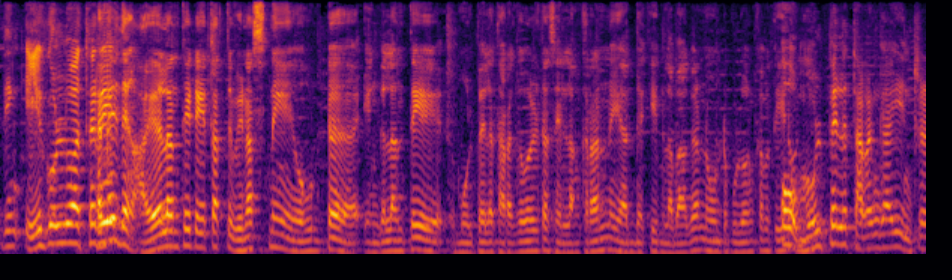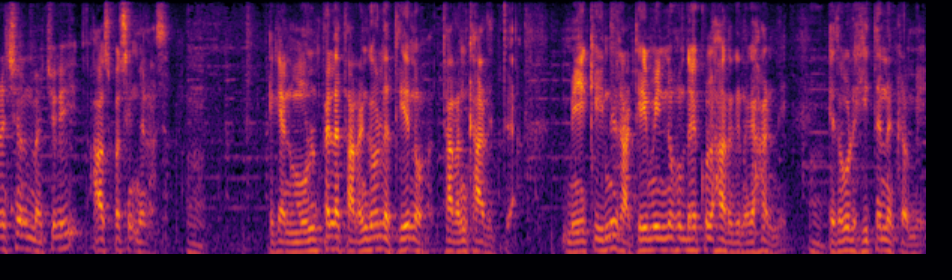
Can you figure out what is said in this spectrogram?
ඉතින් ඒගොල්ලු අතරේ දැන් අයලන්තයට ඒතත්ව වෙනස්නේ. ඔහුන්ට එංගලන්තේ මුල් පෙළ තරගවලට සෙල්ලම් කරන්න ඒ අත්දැකීම් ලබාගන්න ඔවුන්ට පුළුවන්කම මුල් පෙළ තරංගයි ඉන්ටර්නශල් මැචුයි ආස්පසින් වෙනස්. එකන් මුල් පෙළ තරඟවල තියෙනවා තරංකාරිත්වය. මේක ඉන්න රටේමින්න හොඳ කොළ හරගෙන ගහන්නේ. එතකොට හිතන ක්‍රමේ.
